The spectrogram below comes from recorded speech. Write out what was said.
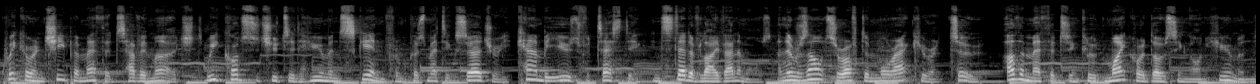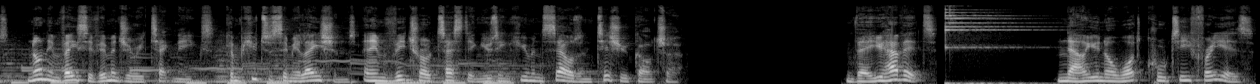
quicker and cheaper methods have emerged. Reconstituted human skin from cosmetic surgery can be used for testing instead of live animals, and the results are often more accurate too. Other methods include microdosing on humans, non invasive imagery techniques, computer simulations, and in vitro testing using human cells and tissue culture. There you have it. Now you know what cruelty free is.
